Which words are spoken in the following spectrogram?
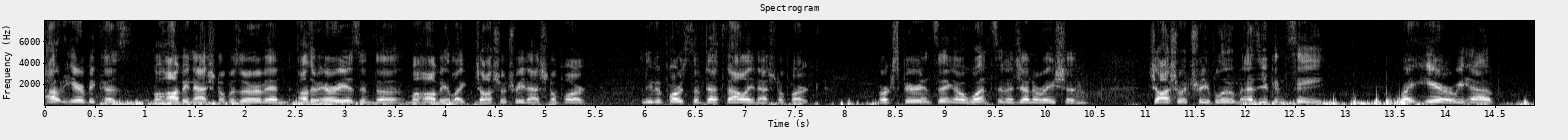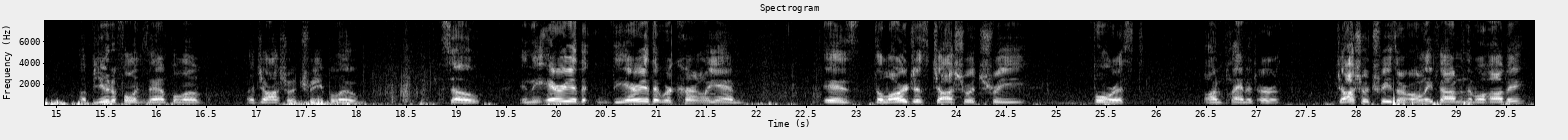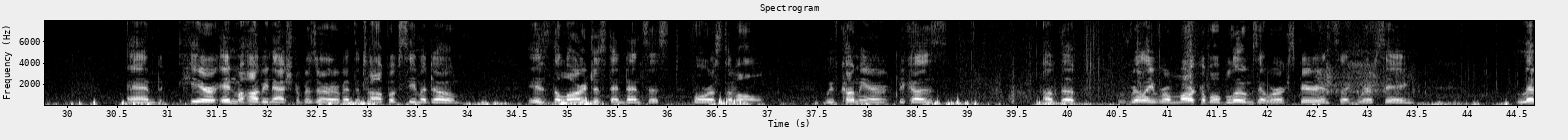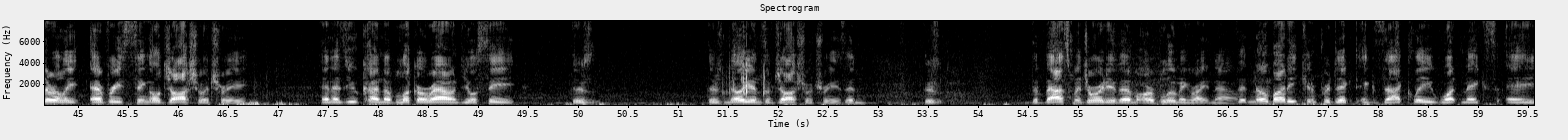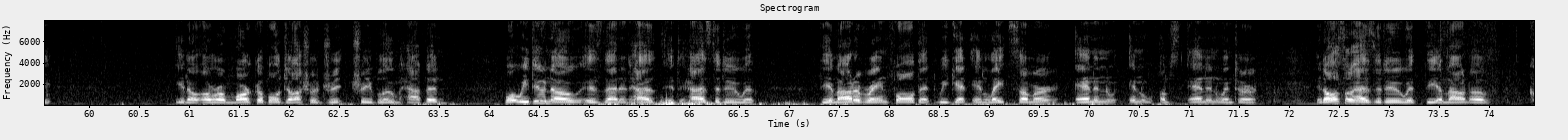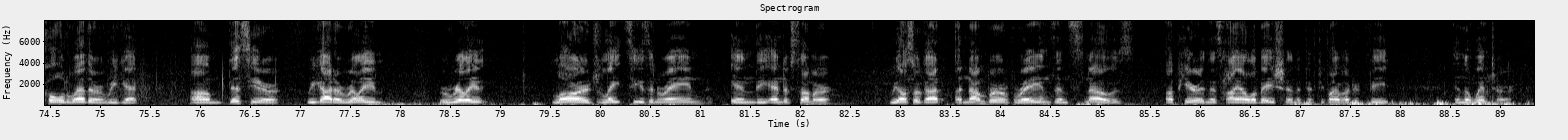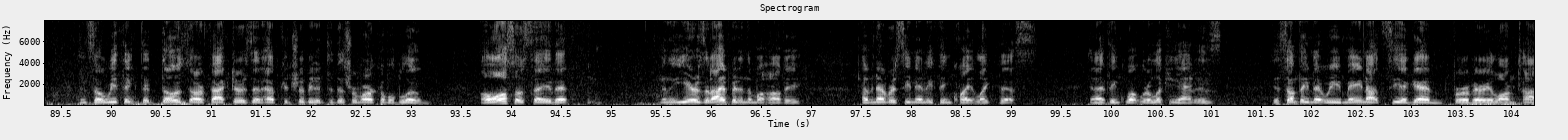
out here because Mojave National Preserve and other areas in the Mojave like Joshua Tree National Park and even parts of Death Valley National Park are experiencing a once in a generation Joshua tree bloom. As you can see right here we have a beautiful example of a Joshua tree bloom. So in the area that the area that we're currently in is the largest Joshua tree forest on planet Earth. Joshua trees are only found in the Mojave and here in Mojave National Preserve at the top of Cima Dome is the largest and densest forest of all. We've come here because of the really remarkable blooms that we're experiencing. We're seeing literally every single Joshua tree and as you kind of look around you'll see there's there's millions of Joshua trees and there's the vast majority of them are blooming right now. That nobody can predict exactly what makes a you know a remarkable Joshua tree bloom happen. What we do know is that it has it has to do with the amount of rainfall that we get in late summer and in, in um, and in winter. It also has to do with the amount of cold weather we get. Um, this year we got a really really large late season rain in the end of summer. We also got a number of rains and snows up here in this high elevation at 5,500 feet in the winter. And so we think that those are factors that have contributed to this remarkable bloom. I'll also say that in the years that I've been in the Mojave, I've never seen anything quite like this. And I think what we're looking at is, is something that we may not see again for a very long time.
